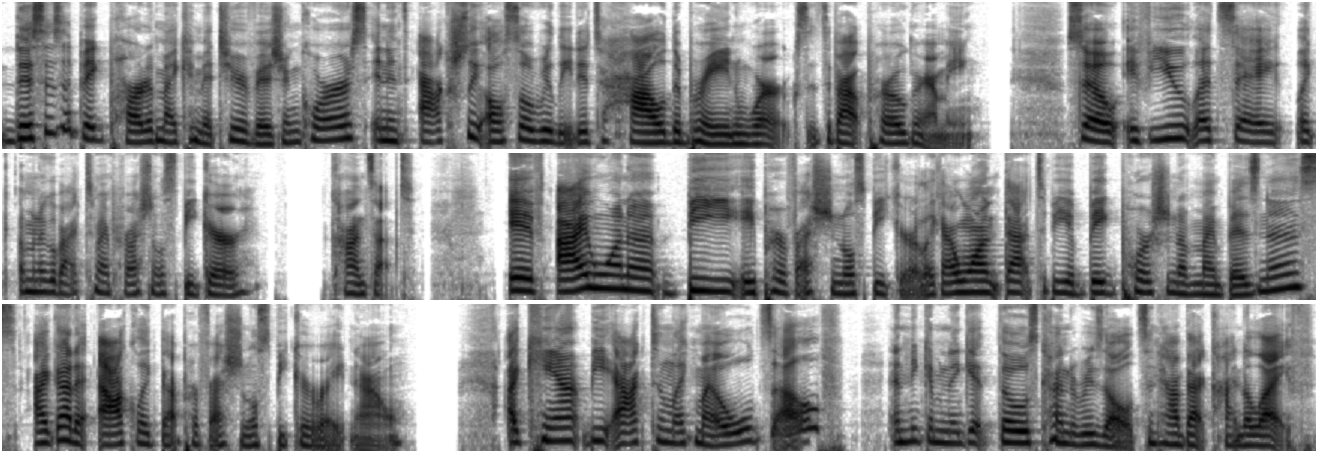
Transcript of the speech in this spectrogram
This is a big part of my commit to your vision course and it's actually also related to how the brain works. It's about programming. So if you, let's say, like, I'm going to go back to my professional speaker concept. If I want to be a professional speaker, like I want that to be a big portion of my business, I got to act like that professional speaker right now. I can't be acting like my old self and think I'm going to get those kind of results and have that kind of life.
